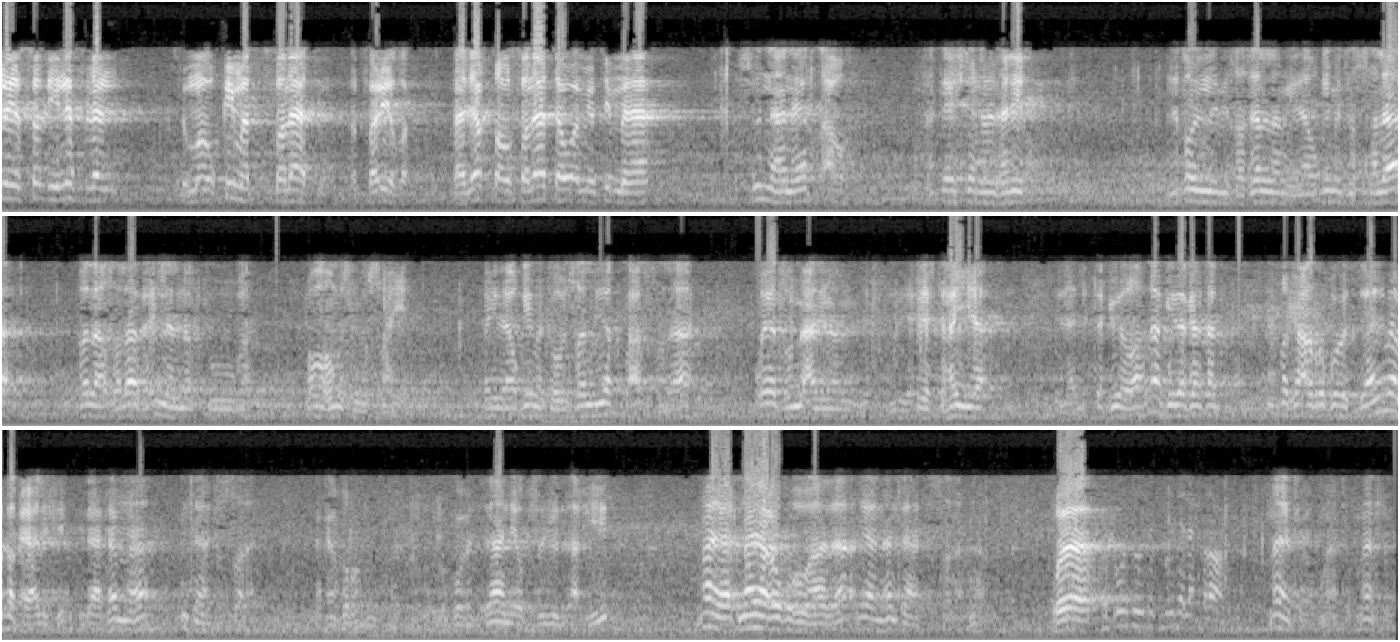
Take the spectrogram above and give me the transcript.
يصلي نفلا ثم أقيمت الصلاة الفريضة. هل يقطع صلاته أم يتمها؟ السنة أن يقطعها حتى يشتغل الفريضة. لقول النبي صلى الله عليه وسلم إذا أقيمت الصلاة فلا صلاة إلا المكتوبة. رواه مسلم في الصحيح. فإذا أقيمت وهو يصلي يقطع الصلاة ويدخل مع الإمام يستهيأ للتكبيرة لكن إذا كان قد ركع الركوع الثاني ما بقي عليه شيء. إذا أتمها انتهت الصلاة. إذا كان في الركوع الثاني أو في السجود الأخير ما ما يعوقه هذا لأنها انتهت الصلاة. نعم. و تفوته تكبيرة الإحرام. ما يترك ما يترك ما يترك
